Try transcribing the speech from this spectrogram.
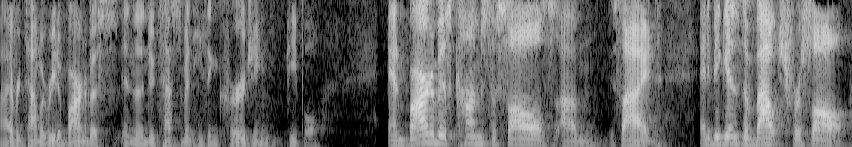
Uh, every time we read of Barnabas in the New Testament, he's encouraging people. And Barnabas comes to Saul's um, side and he begins to vouch for Saul.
